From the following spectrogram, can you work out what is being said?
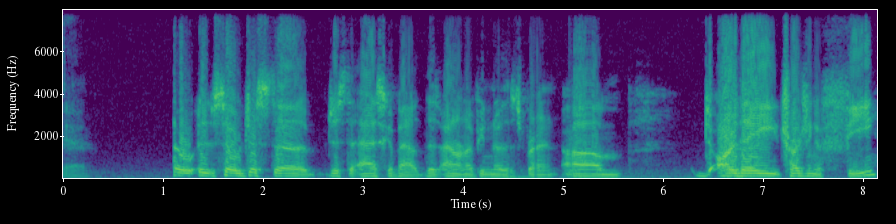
yeah. So, so just to just to ask about this, I don't know if you know this, Brent. Um, are they charging a fee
